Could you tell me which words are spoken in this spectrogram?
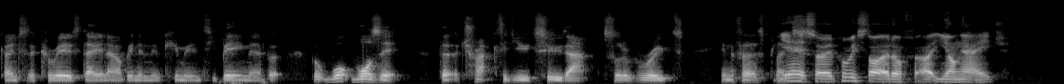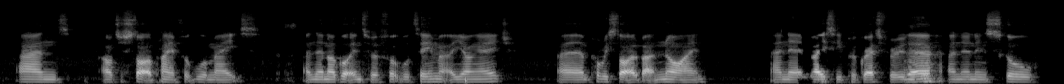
going to the careers day and now being in the community, being there, but but what was it that attracted you to that sort of route in the first place? Yeah, so it probably started off at a young age, and I just started playing football mates, and then I got into a football team at a young age. Um, probably started about nine, and then basically progressed through there. Mm-hmm. And then in school,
